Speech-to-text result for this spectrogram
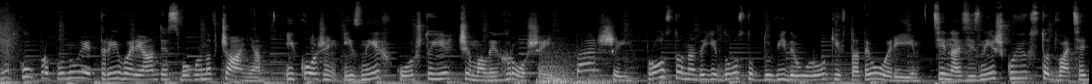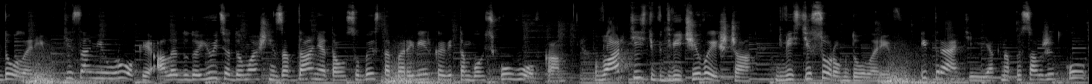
Житков пропонує три варіанти свого навчання, і кожен із них коштує чималих грошей. Перший просто надає доступ до відеоуроків та теорії. Ціна зі знижкою 120 доларів. Ті самі уроки, але додаються домашні завдання та особиста перевірка від Тамбовського вовка. Вартість вдвічі вища 240 доларів. І третій, як написав Житков,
